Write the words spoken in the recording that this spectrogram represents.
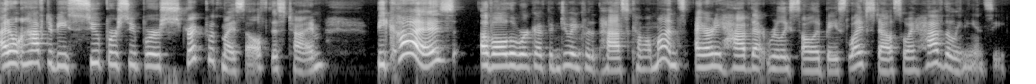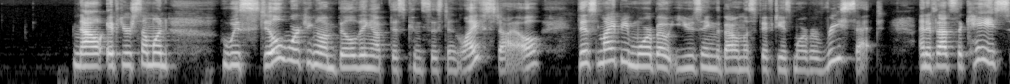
I don't have to be super super strict with myself this time, because of all the work I've been doing for the past couple months. I already have that really solid base lifestyle, so I have the leniency. Now, if you're someone who is still working on building up this consistent lifestyle this might be more about using the Boundless 50 as more of a reset. And if that's the case,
